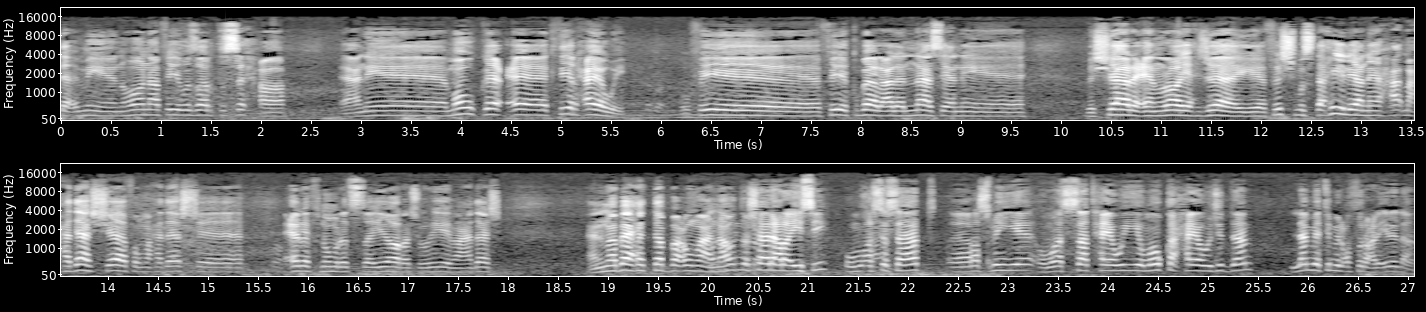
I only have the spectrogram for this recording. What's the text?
تأمين. هنا في وزارة الصحة. يعني موقع كثير حيوي. وفي في إقبال على الناس يعني بالشارع يعني رايح جاي. فيش مستحيل يعني ما حداش شاف وما حداش آه، عرف نمرة السيارة شو هي ما حداش. يعني المباحث تبعوا معنا. إنه شارع رئيسي ومؤسسات آه، رسمية ومؤسسات حيوية وموقع حيوي جدا لم يتم العثور عليه إلى الآن.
